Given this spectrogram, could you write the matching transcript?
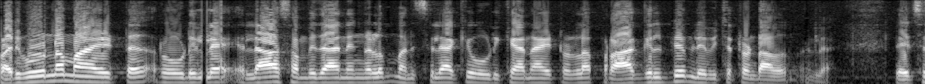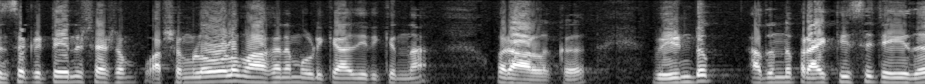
പരിപൂർണമായിട്ട് റോഡിലെ എല്ലാ സംവിധാനങ്ങളും മനസ്സിലാക്കി ഓടിക്കാനായിട്ടുള്ള പ്രാഗൽഭ്യം ലഭിച്ചിട്ടുണ്ടാവുന്നില്ല. ലൈസൻസ് കിട്ടിയതിന് ശേഷം വർഷങ്ങളോളം വാഹനം ഓടിക്കാതിരിക്കുന്ന ഒരാൾക്ക് വീണ്ടും അതൊന്ന് പ്രാക്ടീസ് ചെയ്ത്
